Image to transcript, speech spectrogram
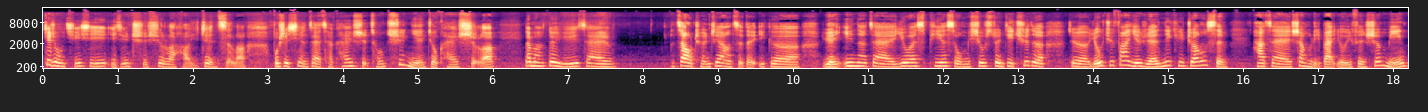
这种情形已经持续了好一阵子了，不是现在才开始，从去年就开始了。那么，对于在造成这样子的一个原因呢，在 USPS 我们休斯顿地区的这邮局发言人 Nikki Johnson，他在上个礼拜有一份声明。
